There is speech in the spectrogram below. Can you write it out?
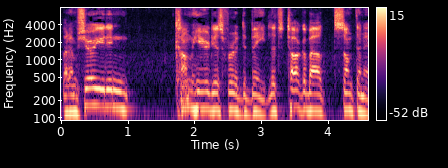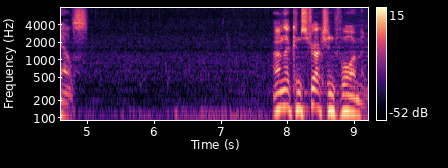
But I'm sure you didn't come here just for a debate. Let's talk about something else. I'm the construction foreman.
